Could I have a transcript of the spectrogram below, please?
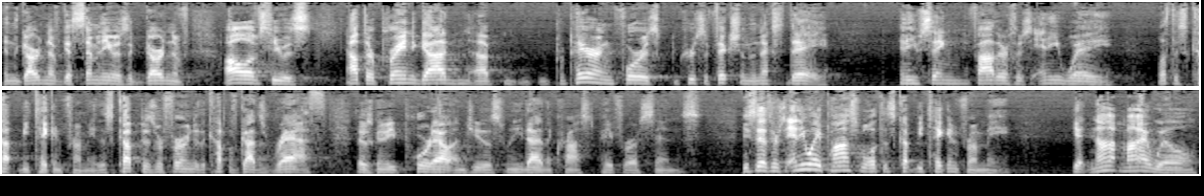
In the Garden of Gethsemane, it was a garden of olives. He was out there praying to God, uh, preparing for his crucifixion the next day. And he was saying, Father, if there's any way, let this cup be taken from me. This cup is referring to the cup of God's wrath that was going to be poured out on Jesus when he died on the cross to pay for our sins. He said, if there's any way possible, let this cup be taken from me. Yet not my will,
